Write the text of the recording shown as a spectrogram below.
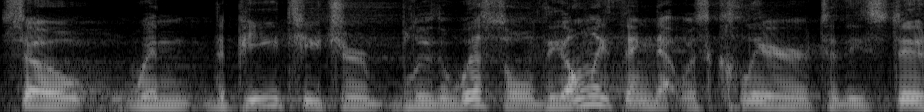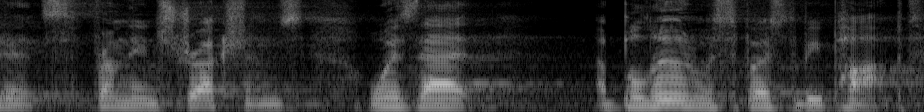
So when the PE teacher blew the whistle, the only thing that was clear to these students from the instructions was that a balloon was supposed to be popped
